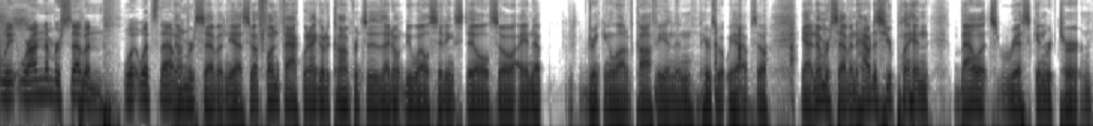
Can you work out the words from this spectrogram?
we we're on number seven. What what's that one? Number one? seven. Yeah. So, a fun fact when I go to conferences, I don't do well sitting still. So, I end up drinking a lot of coffee. And then here's what we have. So, yeah, number seven. How does your plan balance risk and return?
